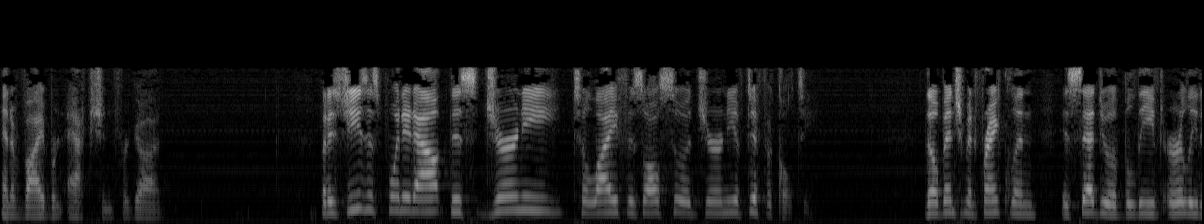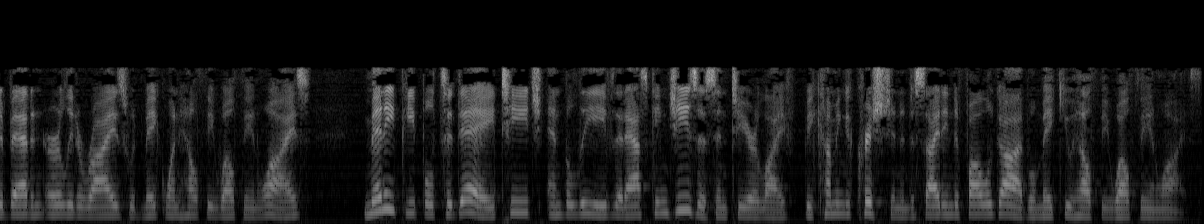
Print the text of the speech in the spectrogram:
and a vibrant action for God. But as Jesus pointed out, this journey to life is also a journey of difficulty. Though Benjamin Franklin is said to have believed early to bed and early to rise would make one healthy, wealthy, and wise, Many people today teach and believe that asking Jesus into your life, becoming a Christian, and deciding to follow God will make you healthy, wealthy, and wise.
